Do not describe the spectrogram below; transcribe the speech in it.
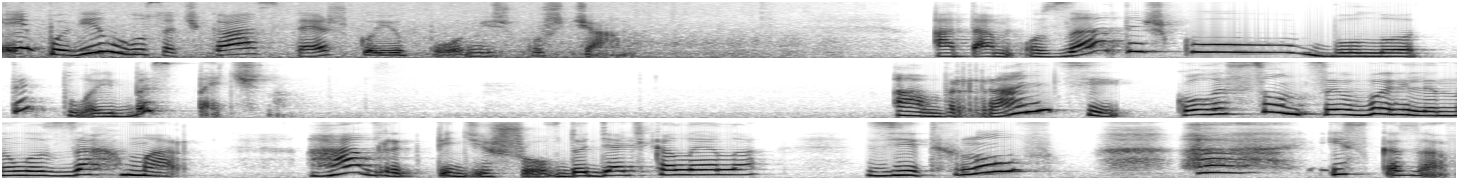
і повів гусачка стежкою поміж кущами. А там у затишку було тепло і безпечно. А вранці, коли сонце виглянуло з-за хмар, Гаврик підійшов до дядька Лела, зітхнув і сказав:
